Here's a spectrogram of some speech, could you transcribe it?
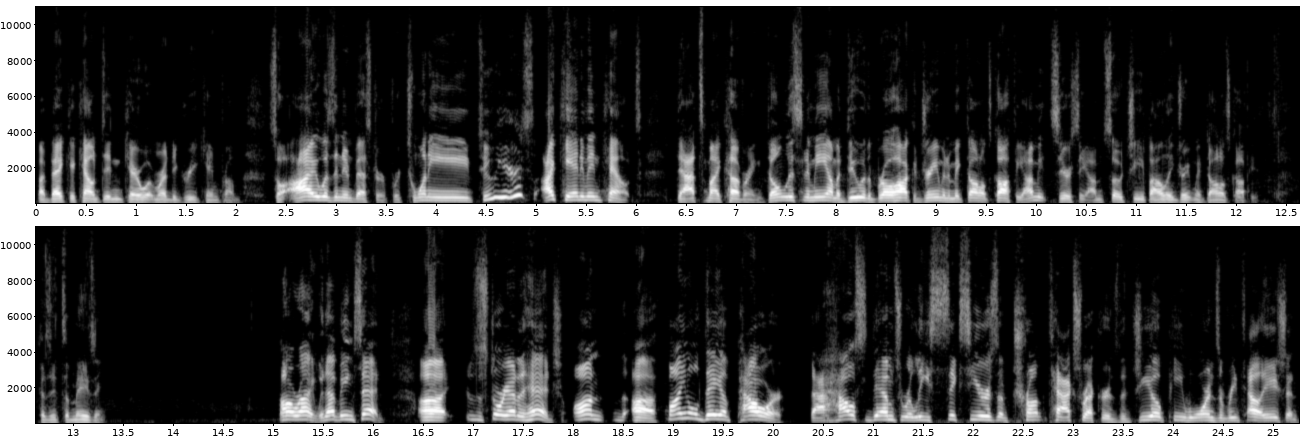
my bank account didn't care what my degree came from. So I was an investor for 22 years. I can't even count. That's my covering. Don't listen to me. I'm a dude with a Brohawk, a dream, and a McDonald's coffee. I mean, seriously, I'm so cheap. I only drink McDonald's coffee because it's amazing. All right, with that being said, uh, here's a story out of the hedge. On uh, final day of power, the House Dems released six years of Trump tax records. The GOP warns of retaliation.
